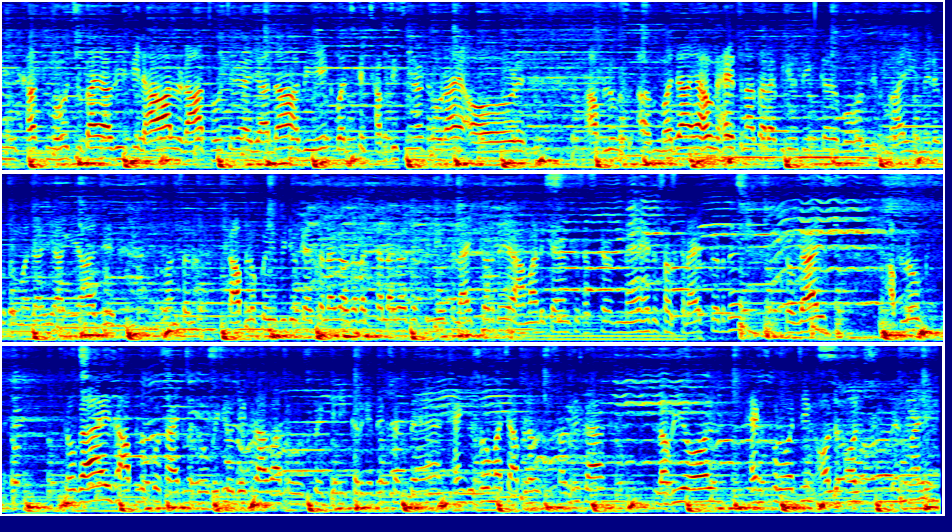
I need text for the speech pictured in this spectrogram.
सारा फ़ंक्शन खत्म हो चुका है अभी फ़िलहाल, रात हो चुका है ज़्यादा, अभी एक बज के छब्बीस मिनट हो रहा है और आप लोग अब मज़ा आया होगा इतना सारा वीडियो देखकर, बहुत भाई मेरे को तो मज़ा ही आ गया आज। फ़ंक्शन तो आप लोग को ये वीडियो कैसा लगा? अगर अच्छा लगा तो प्लीज़ लाइक कर दे, हमारे चैनल को सब्सक्राइब नए हैं तो सब्सक्राइब कर दे। तो गाइस आप लोग तो गाइस आप लोग को साइड में दो वीडियो दिख रहा होगा तो उस पर क्लिक करके देख सकते हैं। थैंक यू सो मच आप लोग सभी का। Love you all thanks for watching all all smiling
